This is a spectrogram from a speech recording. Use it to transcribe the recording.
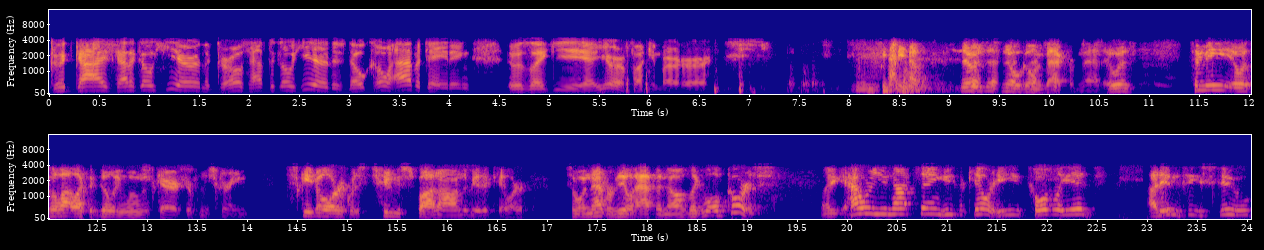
good guys got to go here, and the girls have to go here. There's no cohabitating. It was like, yeah, you're a fucking murderer. yeah, there was just no going back from that. It was, to me, it was a lot like the Billy Loomis character from Scream. Skeet Ulrich was too spot on to be the killer. So when that reveal happened, I was like, well, of course. Like, how are you not saying he's the killer? He totally is. I didn't see Stu.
